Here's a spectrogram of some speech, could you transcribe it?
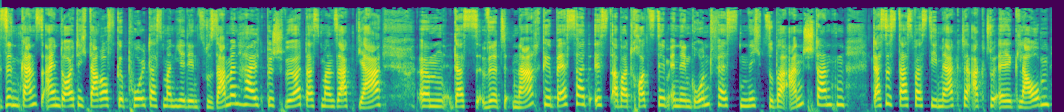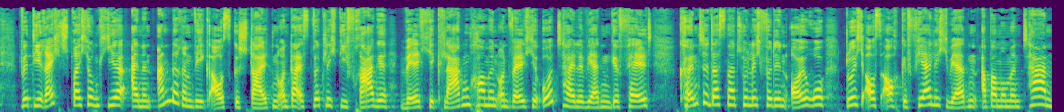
sind ganz eindeutig darauf gepolt, dass man hier den Zusammenhalt beschwört, dass man sagt, ja, ähm, das wird nachgebessert, ist aber trotzdem in den Grundfesten nicht zu beanstanden. Das ist das, was die Märkte aktuell glauben. Wird die Rechtsprechung hier einen anderen Weg ausgestalten? Und da ist wirklich die Frage, welche Klagen kommen und welche Urteile werden gefällt. Könnte das natürlich für den Euro durchaus auch gefährlich werden. Aber momentan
